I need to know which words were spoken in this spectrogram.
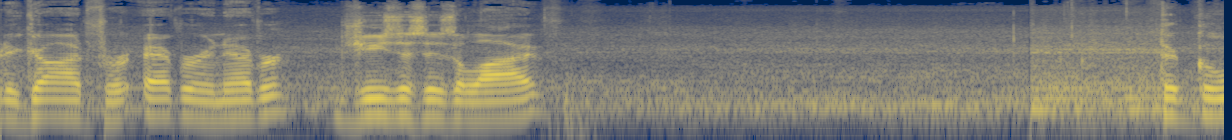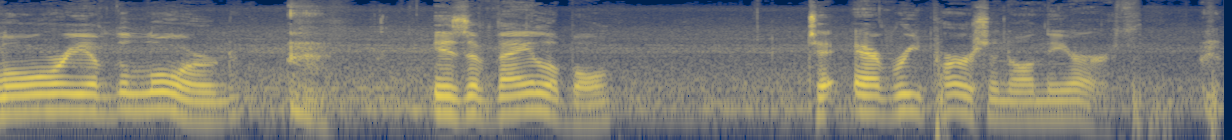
to God forever and ever. Jesus is alive. The glory of the Lord is available to every person on the earth.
